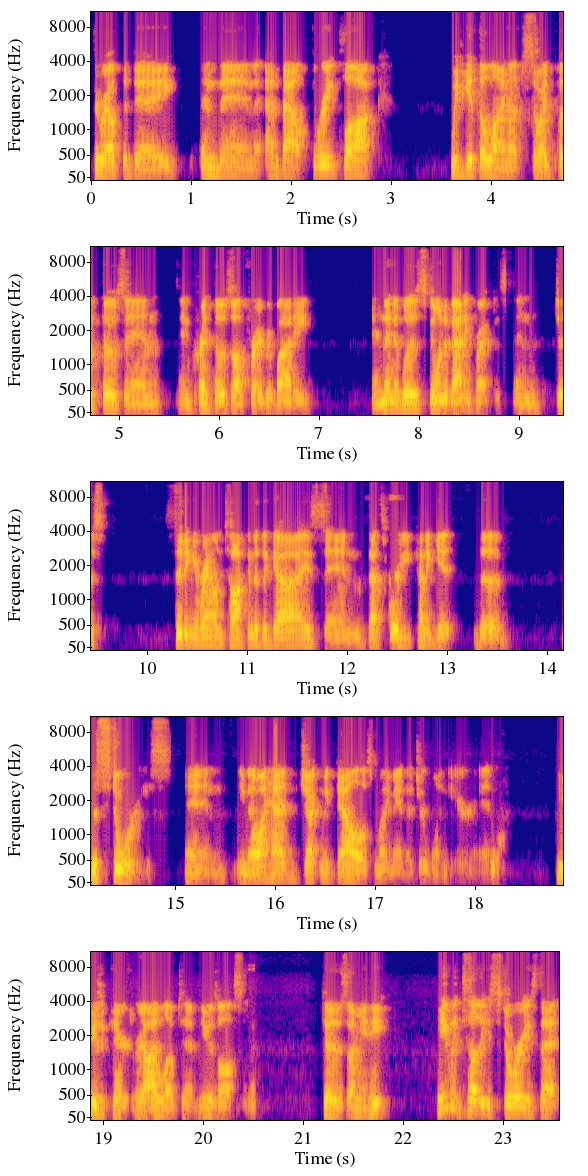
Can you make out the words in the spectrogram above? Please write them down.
throughout the day. And then at about three o'clock, we'd get the lineups. So I'd put those in and print those off for everybody. And then it was going to batting practice and just sitting around talking to the guys. And that's where you kind of get the the stories. And, you know, I had Jack McDowell as my manager one year and he was a character. I loved him. He was awesome because I mean he he would tell you stories that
